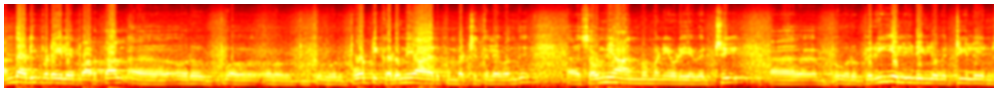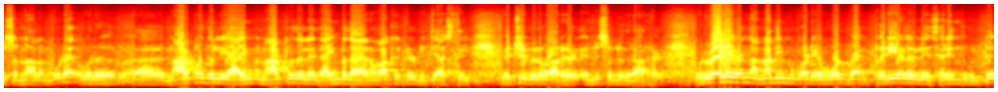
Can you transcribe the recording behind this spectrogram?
அந்த அடிப்படையிலே பார்த்தால் ஒரு ஒரு போட்டி கடுமையாக இருக்கும் பட்சத்தில் வந்து சௌமியா அன்புமணியுடைய வெற்றி ஒரு பெரிய லீடிங்கில் வெற்றி இல்லை என்று சொன்னாலும் கூட ஒரு நாற்பதில் ஐம் நாற்பது அல்லது ஐம்பதாயிரம் வாக்குகள் வித்தியாசத்தில் வெற்றி பெறுவார்கள் என்று சொல்லுகிறார்கள். ஒருவேளை வந்து அதிமுகவுடைய ஓட் பேங்க் பெரிய அளவில் சரிந்துவிட்டு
